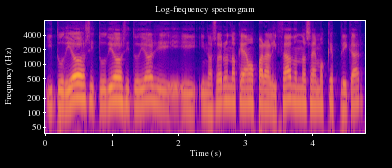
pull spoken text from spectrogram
y tu Dios, y tu Dios, y tu Dios, y, y, y, nosotros nos quedamos paralizados, no sabemos qué explicar,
